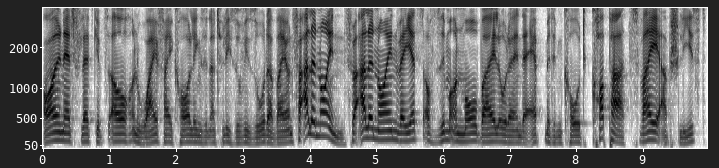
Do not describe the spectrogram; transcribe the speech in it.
AllNet Flat gibt es auch und Wi-Fi Calling sind natürlich sowieso dabei. Und für alle Neuen, für alle Neuen, wer jetzt auf Simon Mobile oder in der App mit dem Code COPPA2 abschließt,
